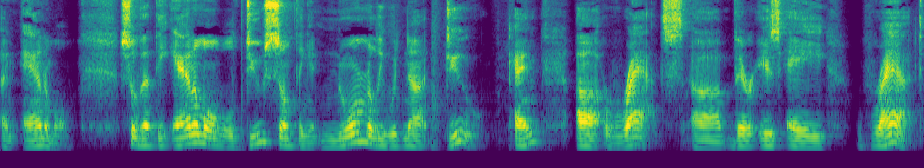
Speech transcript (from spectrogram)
an animal so that the animal will do something it normally would not do. Okay. Uh, rats, uh, there is a rat,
